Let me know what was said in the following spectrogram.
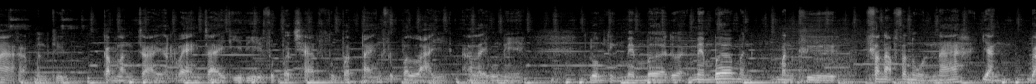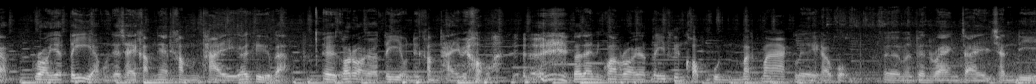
มากๆครับ มันคือกำลังใจแรงใจที่ดี Super Chat Super Thanks Super Like อะไรพวกนี้ รวมถึง member ด้วย member มันมันคือสนับสนุนนะ อย่างแบบรอยัลตี้อะผมจะใช้คำเนี้ยคำไทยก็คือแบบ เออ ก็รอยัลตี้ผมนึกคำไทยไม่ออกก็ได้ถึงความรอยัลตี้ซึ่งขอบคุณมาก ๆเลยครับผมเออมันเป็นแรงใจชั้นดี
